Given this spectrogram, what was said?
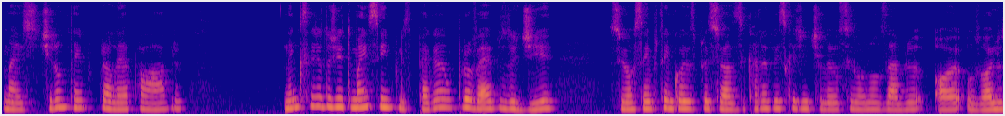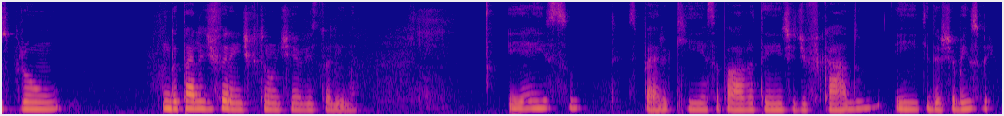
mas tira um tempo para ler a palavra. Nem que seja do jeito mais simples. Pega o provérbios do dia. O Senhor sempre tem coisas preciosas e cada vez que a gente lê, o Senhor nos abre os olhos para um, um detalhe diferente que tu não tinha visto ali, né? E é isso. Espero que essa palavra tenha te edificado e que Deus te abençoe.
